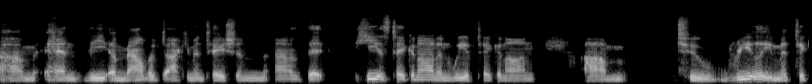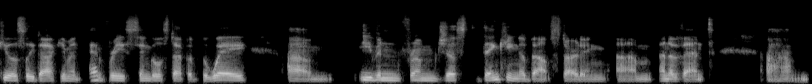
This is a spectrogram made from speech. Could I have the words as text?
Um, and the amount of documentation uh, that he has taken on and we have taken on um, to really meticulously document every single step of the way, um, even from just thinking about starting um, an event, um,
